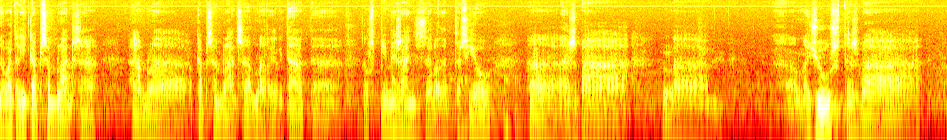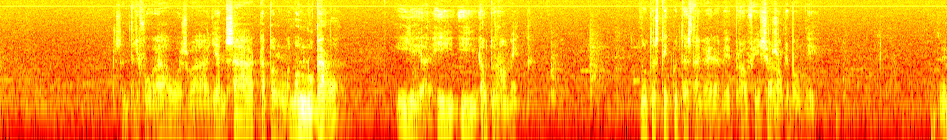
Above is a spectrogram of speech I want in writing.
no va tenir cap semblança amb la, cap semblança amb la realitat. Eh, els primers anys de l'adaptació eh, es va l'ajust es va centrifugar o es va llançar cap al món local i, i, i autonòmic. No t'estic contestant gaire bé, però fi, això és el que puc dir. Sí.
